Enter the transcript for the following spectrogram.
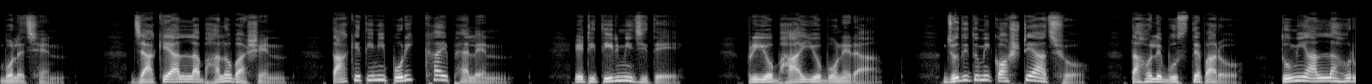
বলেছেন, যাকে আল্লাহ ভালোবাসেন, তাকে তিনি পরীক্ষায় ফেলেন। এটি তিরমিজিতে, প্রিয় ভাই ও বোনেরা, যদি তুমি কষ্টে আছো, তাহলে বুঝতে পারো, তুমি আল্লাহর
